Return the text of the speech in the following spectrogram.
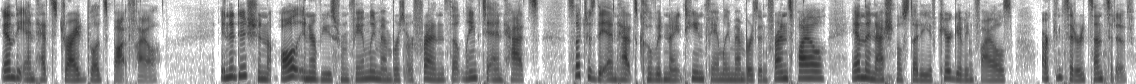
and the NHATS dried blood spot file. In addition, all interviews from family members or friends that link to NHATS, such as the NHATS COVID-19 Family Members and Friends file and the National Study of Caregiving files, are considered sensitive.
